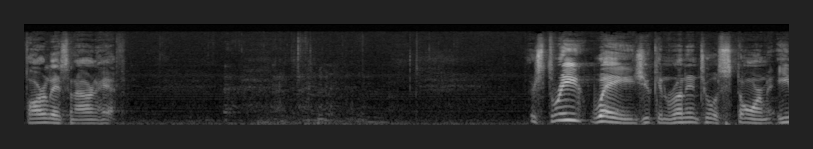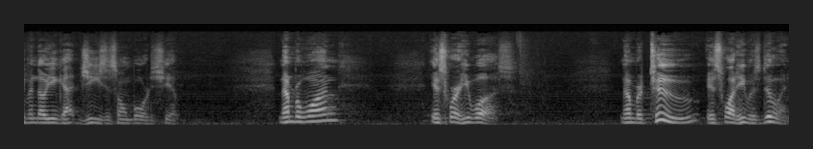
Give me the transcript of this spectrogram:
Far less than an hour and a half. There's three ways you can run into a storm even though you got Jesus on board the ship. Number one is where he was. Number two is what he was doing.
